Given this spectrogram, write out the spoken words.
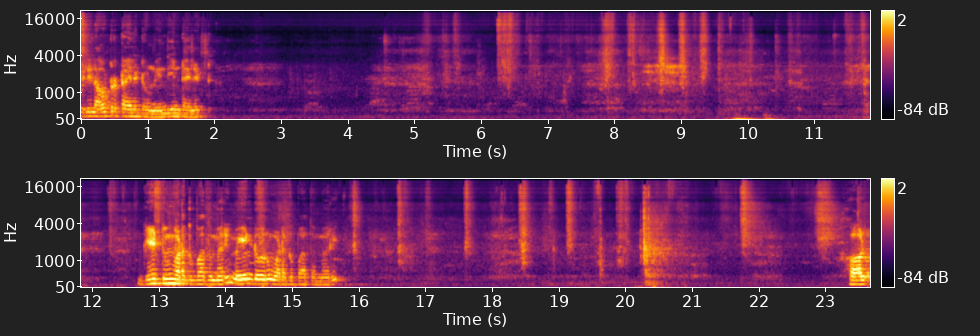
வெளியில் அவுட்டர் டாய்லெட் ஒன்று இந்தியன் டாய்லெட் கேட்டும் வடக்கு பார்த்த மாதிரி மெயின் டோரும் வடக்கு பார்த்த மாதிரி. ஹால்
